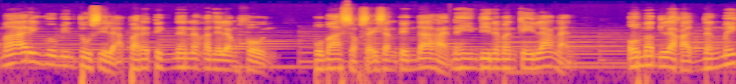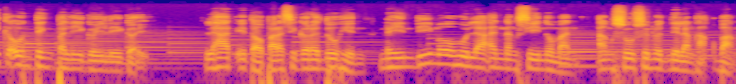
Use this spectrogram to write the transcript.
Maaring huminto sila para tignan ang kanilang phone, pumasok sa isang tindahan na hindi naman kailangan, o maglakad ng may kaunting paligoy-ligoy. Lahat ito para siguraduhin na hindi mahuhulaan ng sino man ang susunod nilang hakbang.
